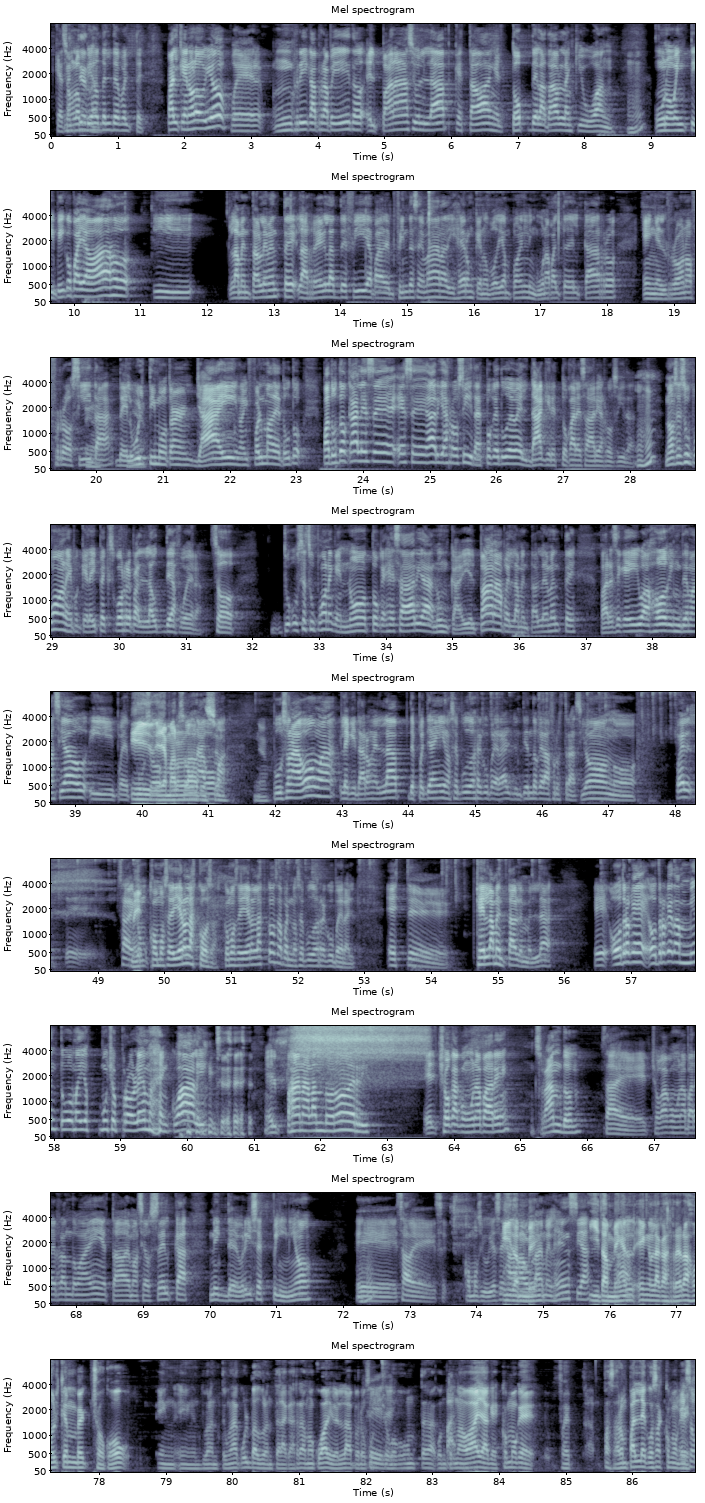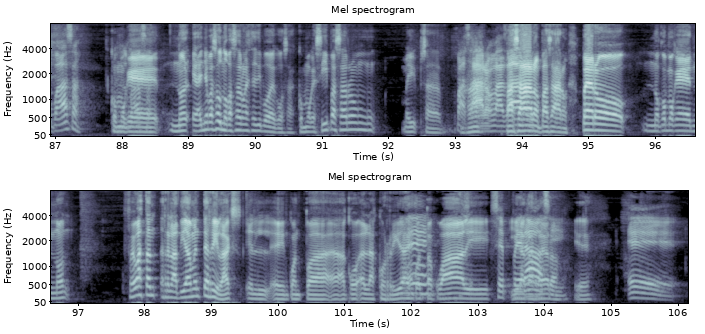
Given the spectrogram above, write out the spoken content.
que ¿Me son los viejos del deporte. Para el que no lo vio, pues un recap rapidito. El pana hace un lap que estaba en el top de la tabla en Q1. ujú. Uno veinte y pico para allá abajo y lamentablemente las reglas de FIA para el fin de semana dijeron que no podían poner ninguna parte del carro en el runoff rosita del último turn. Ya ahí no hay forma de tú... Para tú tocar ese, ese área rosita es porque tú de verdad quieres tocar esa área rosita. No se supone, porque el Apex corre para el lado de afuera. So, tú, se supone que no toques esa área nunca. Y el pana, pues lamentablemente, parece que iba hogging demasiado y pues Y puso, le llamaron puso la una atención. goma. Yeah. Puso una goma, le quitaron el lap. Después de ahí no se pudo recuperar. Yo entiendo que la frustración o. Pues, eh, ¿sabes? Me- Como, como se dieron las cosas. Como se dieron las cosas, pues no se pudo recuperar. Este. Que es lamentable, en verdad. Eh, otro, que, otro que también tuvo medios, muchos problemas en Quali. el pana Lando Norris. Él choca con una pared random. ¿Sabes? Choca con una pared random ahí. Estaba demasiado cerca. Nick Debris se espinió. eh, ¿Sabes? Se- Como si hubiese Y también- la emergencia. Y también Ah. en, en la carrera Hulkenberg chocó en, en- durante una curva durante la carrera, no quali, ¿verdad? Pero Sí, chocó sí. contra, una valla que es como que fue pasaron un par de cosas como que Eso pasa. como eso que no, el año pasado no pasaron este tipo de cosas. Como que sí pasaron. me- o sea, Pasaron, ajá, pasaron. pasaron, pasaron. Pero no como que no. Fue bastante relativamente relax el- en cuanto a, a co- a las corridas, en Eh, cuanto a cual y, se y la esperaba, carrera. sí. Yeah. Eh,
